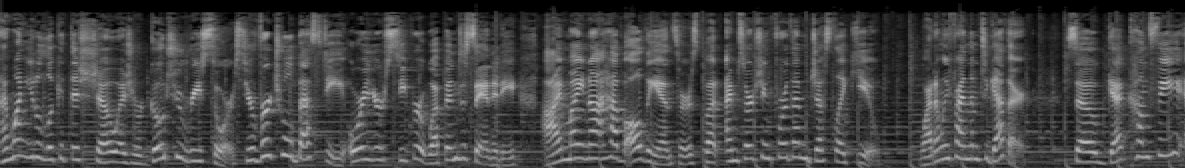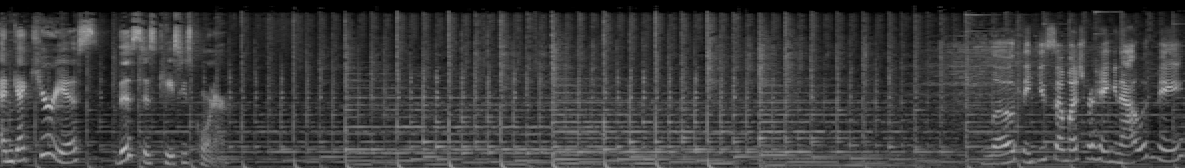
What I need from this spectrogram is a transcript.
I want you to look at this show as your go to resource, your virtual bestie, or your secret weapon to sanity. I might not have all the answers, but I'm searching for them just like you. Why don't we find them together? So get comfy and get curious. This is Kasey's Korner. Hello. Thank you so much for hanging out with me.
